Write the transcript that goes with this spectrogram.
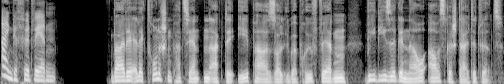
eingeführt werden. Bei der elektronischen Patientenakte EPA soll überprüft werden, wie diese genau ausgestaltet wird.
